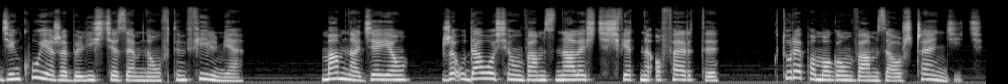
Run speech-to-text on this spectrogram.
Dziękuję, że byliście ze mną w tym filmie. Mam nadzieję, że udało się Wam znaleźć świetne oferty, które pomogą Wam zaoszczędzić.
